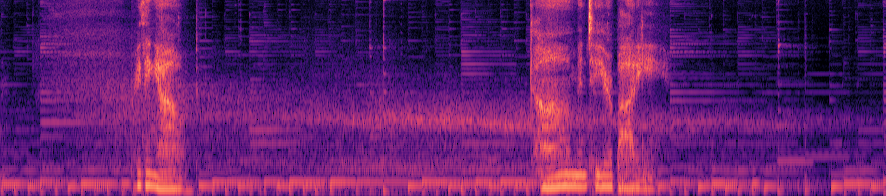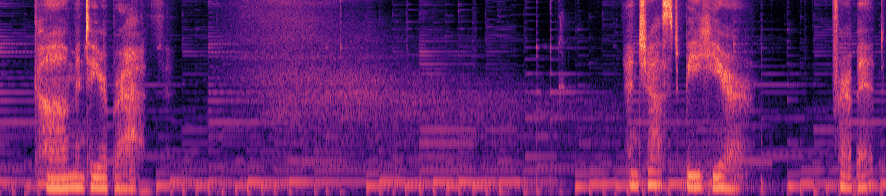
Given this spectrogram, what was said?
breathing out. Come into your body. Into your breath. And just be here for a bit.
